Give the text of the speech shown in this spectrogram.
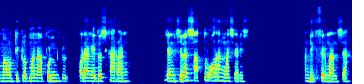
mau di klub mana pun orang itu sekarang, yang jelas satu orang Mas Aris. Andik Firmansyah.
